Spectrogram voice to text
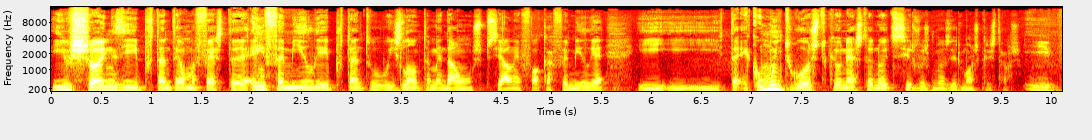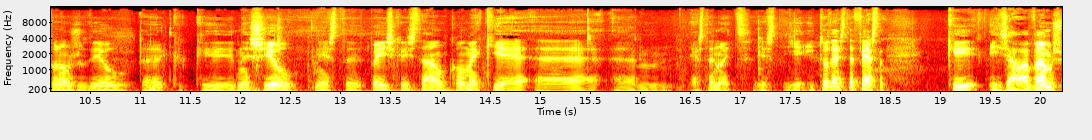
e os sonhos, e, portanto, é uma festa em família, e, portanto, o Islão também dá um especial enfoque à família, e, e é com muito gosto que eu, nesta noite, sirvo os meus irmãos cristãos. E para um judeu uh, que, que, nasceu neste país cristão, como é que é uh, eh, um, ehm, esta noite este, e, e toda esta festa? Que, e já lá vamos,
